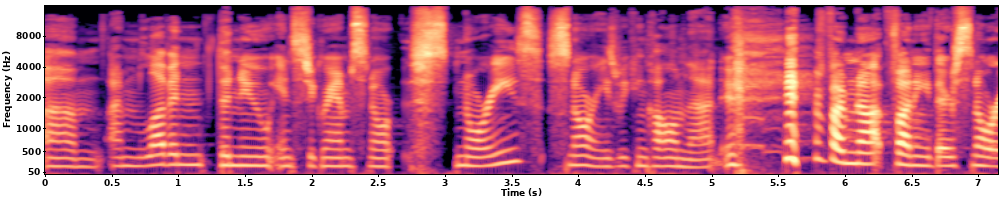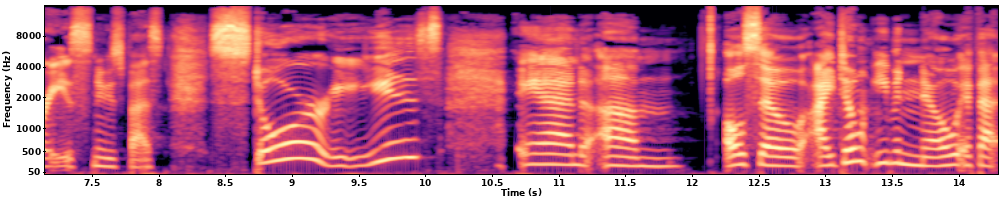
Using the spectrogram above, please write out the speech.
Um, I'm loving the new Instagram snor- snories. Snories, we can call them that. if I'm not funny, they're snories, snooze fest. Stories. And um, also, I don't even know if at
